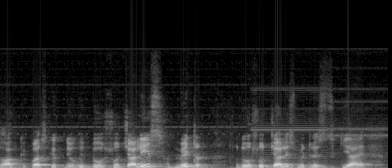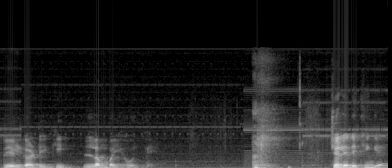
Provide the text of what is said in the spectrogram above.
तो आपके पास कितनी होगी? 240 मीटर. तो 240 मीटर क्या है? रेलगाड़ी की लंबाई हो गई चलिए देखेंगे।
